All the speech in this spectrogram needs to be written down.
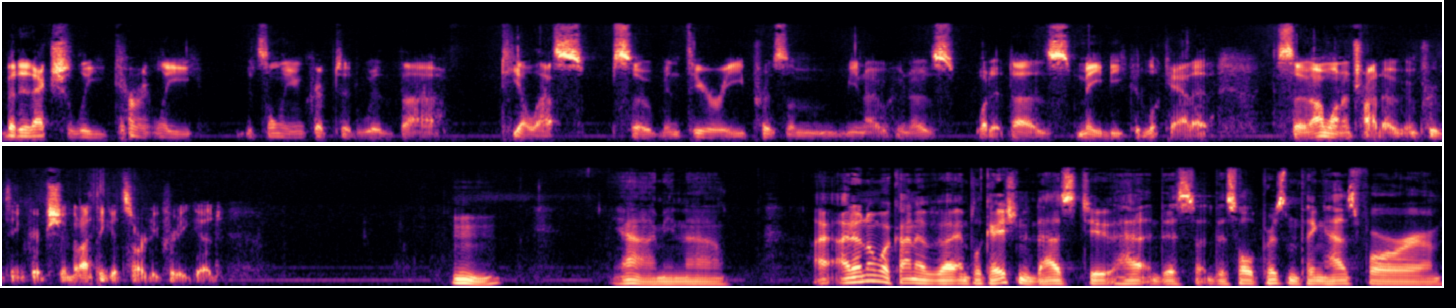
but it actually currently it's only encrypted with uh, TLS. So in theory, Prism, you know, who knows what it does? Maybe could look at it. So I want to try to improve the encryption, but I think it's already pretty good. Hmm. Yeah, I mean, uh, I, I don't know what kind of uh, implication it has to ha- this this whole Prism thing has for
